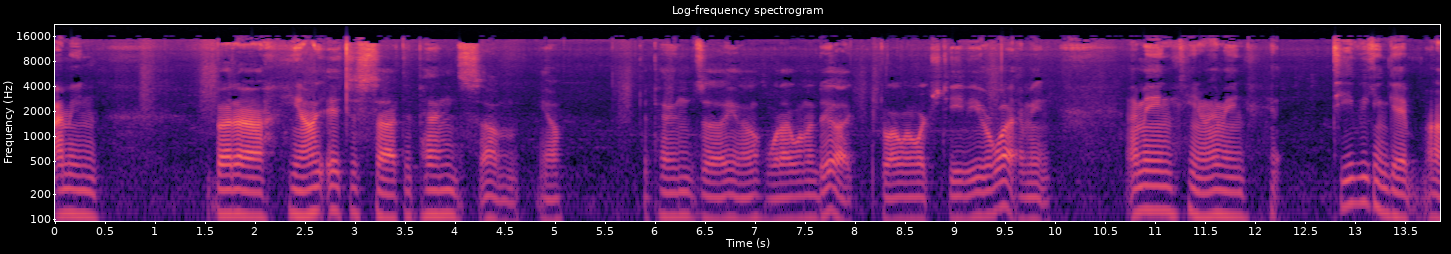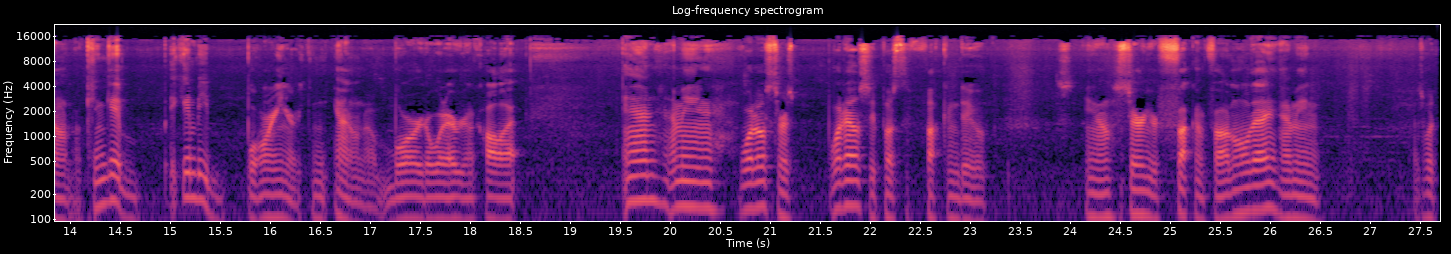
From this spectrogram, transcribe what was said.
I mean, but uh, you know, it just uh, depends. Um, you know, depends. Uh, you know what I want to do. Like, do I want to watch TV or what? I mean, I mean, you know, I mean. It, TV can get I don't know can get it can be boring or can, I don't know bored or whatever you want to call it. And I mean, what else there's what else are you supposed to fucking do? You know, stare at your fucking phone all day. I mean, that's what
